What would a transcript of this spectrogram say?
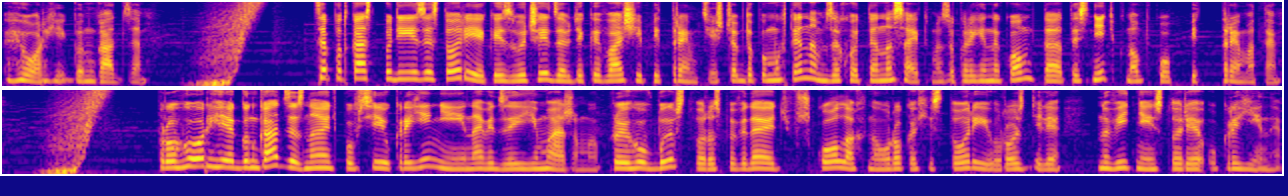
Георгій Гонгадзе. Це подкаст події з історії, який звучить завдяки вашій підтримці. Щоб допомогти нам, заходьте на сайт ми з України.ком та тисніть кнопку Підтримати. Про Георгія Гонгадзе знають по всій Україні і навіть за її межами. Про його вбивство розповідають в школах на уроках історії у розділі Новітня історія України.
